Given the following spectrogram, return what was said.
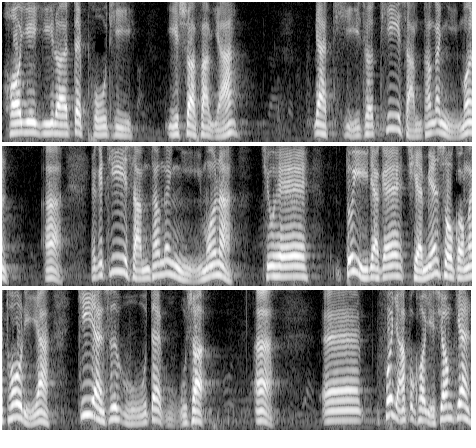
可以依来得菩提？一说法呀，你提出第三堂嘅疑问啊，那个第三堂嘅疑问啊，就是对于那个前面所讲的道理啊，既然是无的无说啊，呃，佛言不可以相见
